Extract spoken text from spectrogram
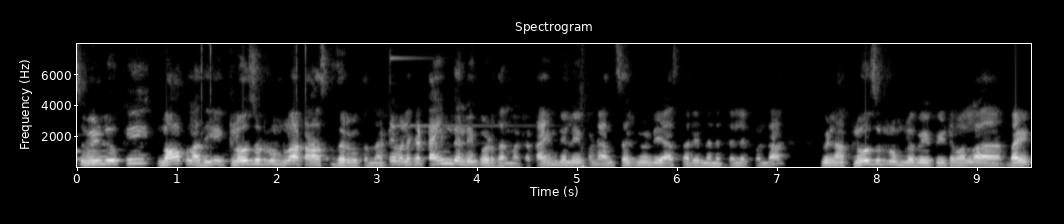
సో వీళ్ళకి లోపల అది క్లోజ్డ్ రూమ్లో ఆ టాస్క్ జరుగుతుంది. అంటే వీళ్ళకి టైం తెలియకూడదు అనమాట టైం తెలియకుండా ఎంతసేపు నుండి చేస్తున్నారు ఏందని తెలియకుండా వీళ్ళని ఆ క్లోజ్డ్ రూమ్లో వేపించడం వల్ల బయట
